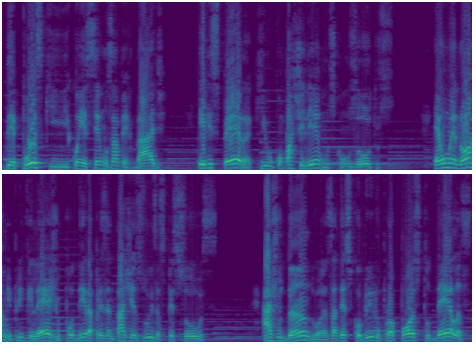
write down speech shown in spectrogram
Depois que conhecemos a verdade, ele espera que o compartilhemos com os outros. É um enorme privilégio poder apresentar Jesus às pessoas ajudando-as a descobrir o propósito delas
